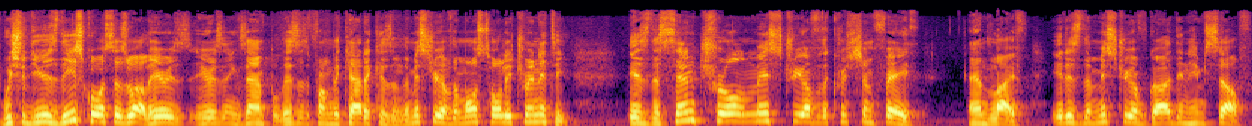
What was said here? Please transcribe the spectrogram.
We should use these quotes as well. Here's, here's an example. This is from the Catechism. The mystery of the Most Holy Trinity is the central mystery of the Christian faith and life. It is the mystery of God in Himself.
